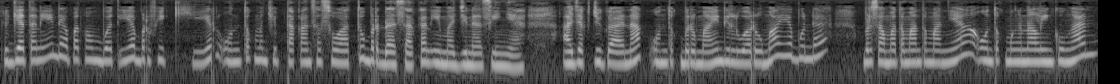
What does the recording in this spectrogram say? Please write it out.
Kegiatan ini dapat membuat ia berpikir untuk menciptakan sesuatu berdasarkan imajinasinya. Ajak juga anak untuk bermain di luar rumah ya Bunda, bersama teman-temannya untuk mengenal lingkungan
